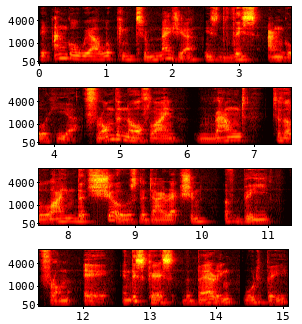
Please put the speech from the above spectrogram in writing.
the angle we are looking to measure is this angle here, from the north line round to the line that shows the direction of B from A. In this case, the bearing would be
